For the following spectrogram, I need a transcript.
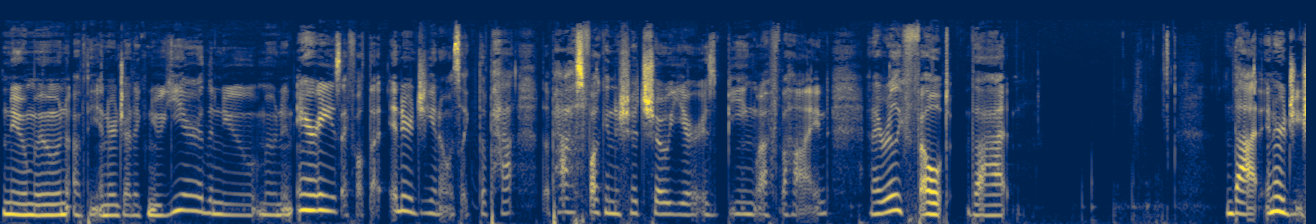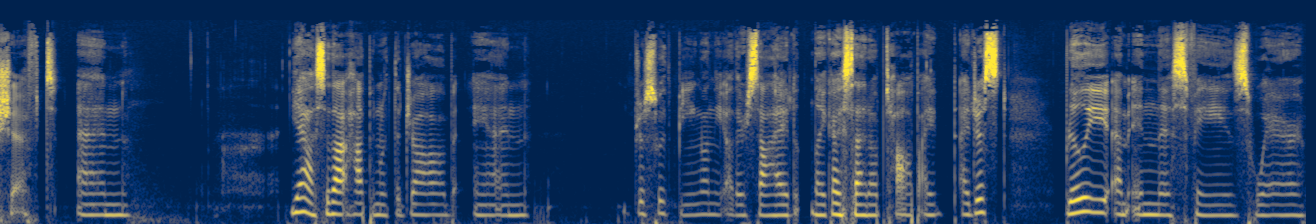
new moon of the energetic new year, the new moon in Aries, I felt that energy, and it was like the past, the past fucking shit show year is being left behind, and I really felt that that energy shift. And yeah so that happened with the job and just with being on the other side. Like i said up top i i just really am in this phase where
